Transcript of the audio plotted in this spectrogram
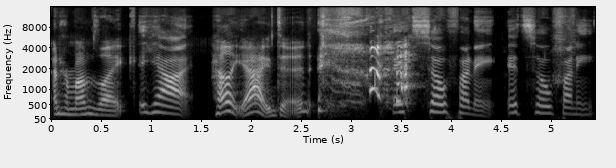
And her mom's like, Yeah, Hell yeah, I did. it's so funny. It's so funny.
